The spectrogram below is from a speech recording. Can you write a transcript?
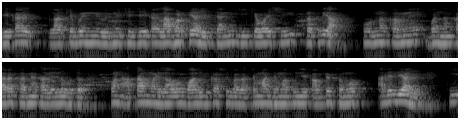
जे काय लाडक्या बहीण योजनेचे जे काय लाभार्थी आहेत त्यांनी ई के वाय सी प्रक्रिया पूर्ण करणे बंधनकारक करण्यात आलेलं होतं. पण आता महिला व बालविकास विभागाच्या माध्यमातून एक अपडेट समोर आलेली आहे की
